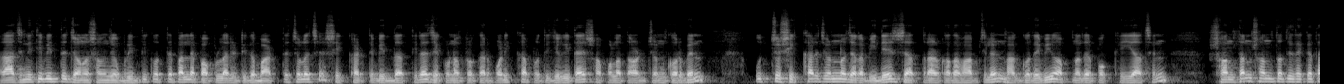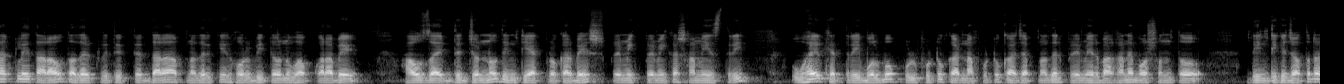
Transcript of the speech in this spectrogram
রাজনীতিবিদদের জনসংযোগ বৃদ্ধি করতে পারলে পপুলারিটি তো বাড়তে চলেছে। শিক্ষার্থী বিদ্যার্থীরা যে কোনো প্রকার পরীক্ষা, প্রতিযোগিতায় সফলতা অর্জন করবেন। উচ্চশিক্ষার জন্য যারা বিদেশ যাত্রার কথা ভাবছিলেন, ভাগ্যদেবীও আপনাদের পক্ষেই আছেন। সন্তান সন্ততি থেকে থাকলে তারাও তাদের কৃতিত্বের দ্বারা আপনাদেরকে গর্বিত অনুভব করাবে। হাউস ওয়াইফদের জন্য দিনটি এক প্রকার বেশ, প্রেমিক, প্রেমিকা, স্বামী, স্ত্রী। উভয়ের ক্ষেত্রেই বলব, ফুল ফুটুক আর না ফুটুক, আজ আপনাদের প্রেমের বাগানে বসন্ত। দিনটিকে যতটা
